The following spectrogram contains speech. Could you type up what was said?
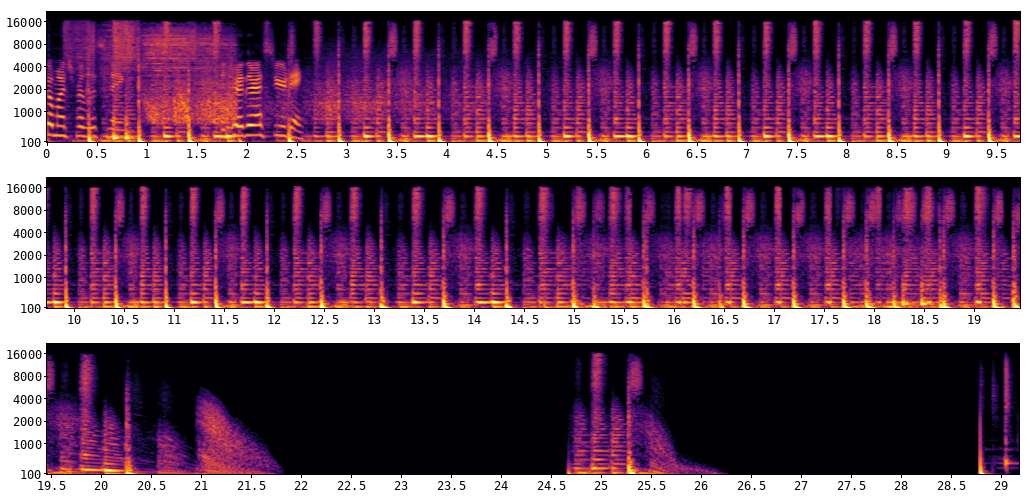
so much for listening. Enjoy the rest of your day.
